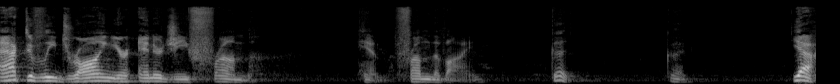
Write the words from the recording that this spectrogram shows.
actively drawing your energy from Him, from the vine. Good. Good. Yeah.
